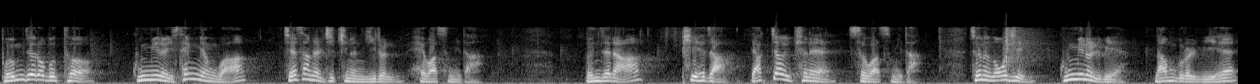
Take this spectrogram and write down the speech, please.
범죄로부터 국민의 생명과 재산을 지키는 일을 해왔습니다. 언제나 피해자, 약자의 편에 서왔습니다. 저는 오직 국민을 위해, 남구를 위해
